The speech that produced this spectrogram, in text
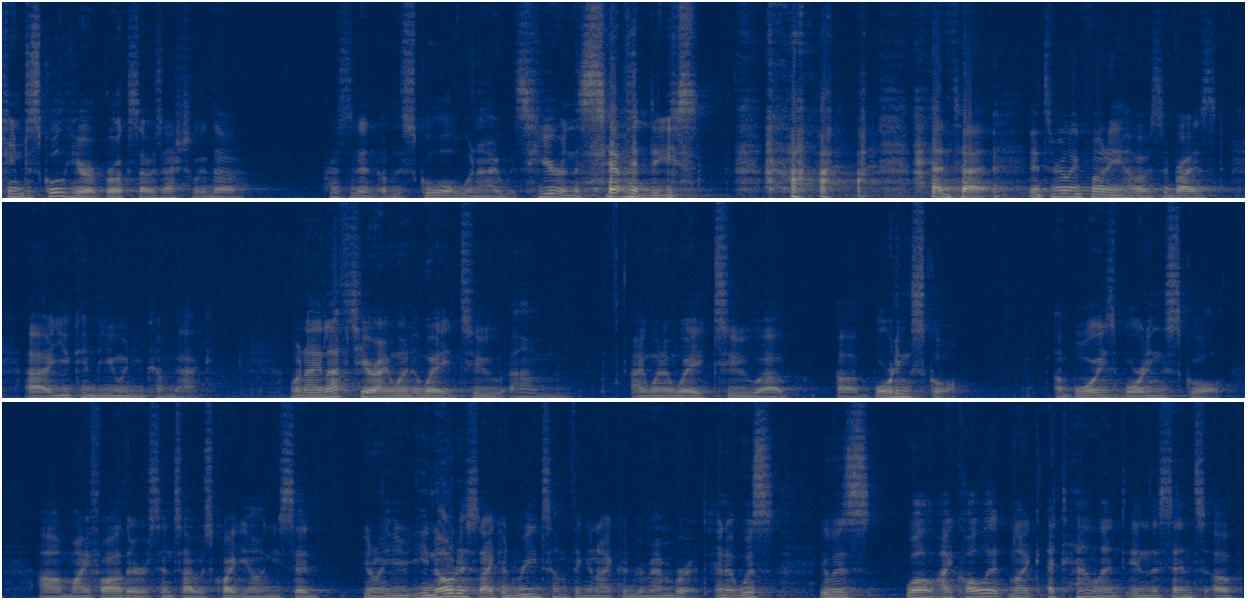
came to school here at Brooks. I was actually the president of the school when I was here in the 70s. and uh, it's really funny how surprised uh, you can be when you come back. When I left here, I went away to, um, I went away to uh, a boarding school, a boys' boarding school. Uh, my father, since I was quite young, he said, you know, he, he noticed I could read something and I could remember it. And it was, it was, well, I call it like a talent in the sense of,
